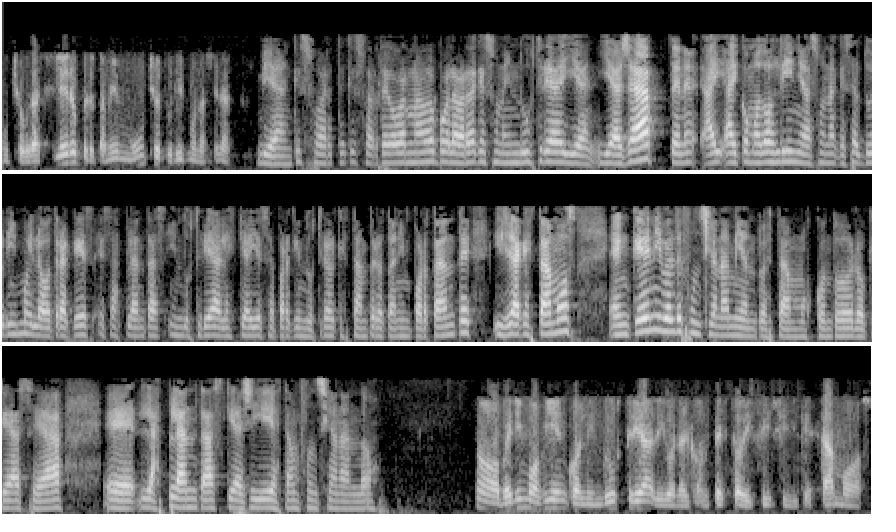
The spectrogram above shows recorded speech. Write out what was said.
mucho brasilero, pero también mucho turismo nacional. Bien, qué suerte, qué suerte, gobernador, porque la verdad que es una industria y, y allá hay, hay como dos líneas, una que es el turismo y la otra que es esas plantas industriales que hay, ese parque industrial que es tan pero tan importante. Y ya que estamos, ¿en qué nivel de funcionamiento estamos con todo lo que hace a eh, las plantas que allí están funcionando? No, venimos bien con la industria, digo, en el contexto difícil que estamos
